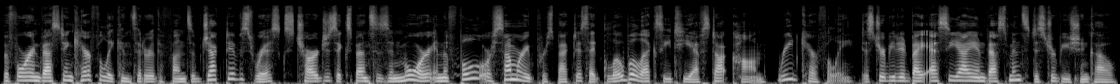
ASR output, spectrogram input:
Before investing, carefully consider the fund's objectives, risks, charges, expenses, and more in the full or summary prospectus at globalxetfs.com. Read carefully. Distributed by SEI Investments Distribution Co.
